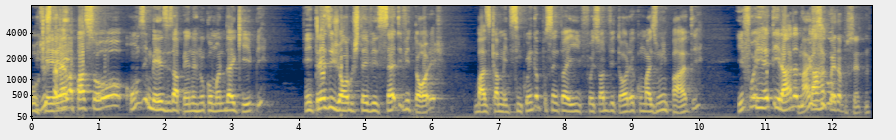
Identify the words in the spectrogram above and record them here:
Porque Justamente- ela passou 11 meses apenas no comando da equipe. Em 13 jogos teve 7 vitórias. Basicamente 50% aí foi só de vitória, com mais um empate. E foi retirada do Mais cargo de 50%, né?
